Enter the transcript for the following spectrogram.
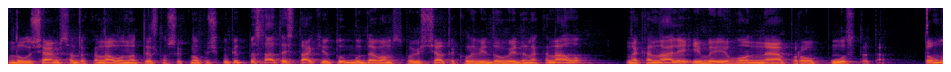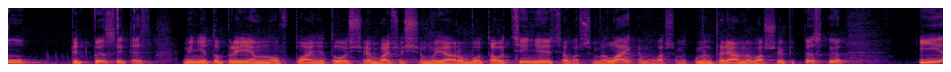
долучаємося до каналу, натиснувши кнопочку підписатись. Так, YouTube буде вам сповіщати, коли відео вийде на каналу, на каналі, і ви його не пропустите. Тому підписуйтесь. Мені то приємно в плані того, що я бачу, що моя робота оцінюється вашими лайками, вашими коментарями, вашою підпискою. І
